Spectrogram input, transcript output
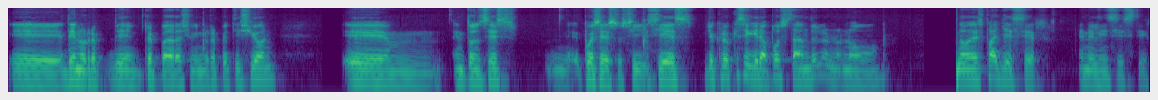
eh, de, no, de reparación y repetición. Em, entonces, pues eso, sí, sí es, yo creo que seguir apostándolo, no, no, no desfallecer en el insistir.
